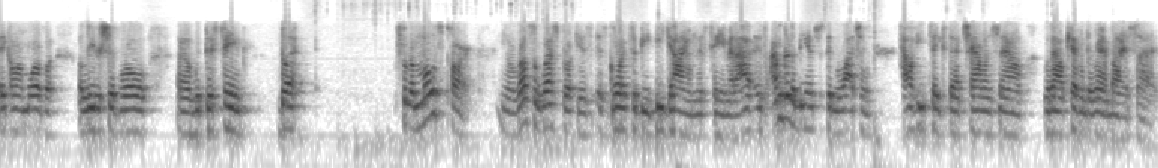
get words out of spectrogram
take on more of a, a leadership role uh, with this team. But for the most part, you know, Russell Westbrook is, is going to be the guy on this team, and I I'm going to be interested in watching how he takes that challenge now without Kevin Durant by his side.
